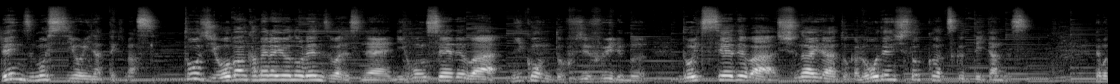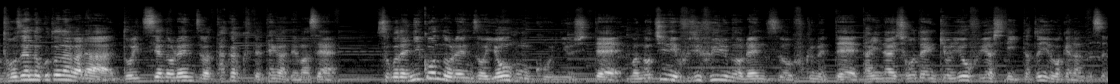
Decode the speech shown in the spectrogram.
レンズも必要になってきます。当時大判カメラ用のレンズはですね日本製ではニコンと富士フィルムドイツ製ではシュナイダーとかローデンシュトックが作っていたんです。でも当然のことながらドイツ製のレンズは高くて手が出ません。そこでニコンのレンズを4本購入して、まあ、後に富士フィルムのレンズを含めて足りない焦点距離を増やしていったというわけなんです。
